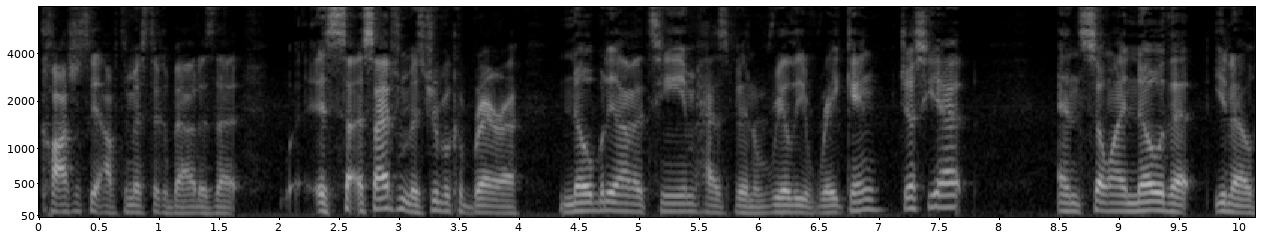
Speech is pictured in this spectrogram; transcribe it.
cautiously optimistic about is that is, aside from Asdrubal Cabrera, nobody on the team has been really raking just yet, and so I know that you know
